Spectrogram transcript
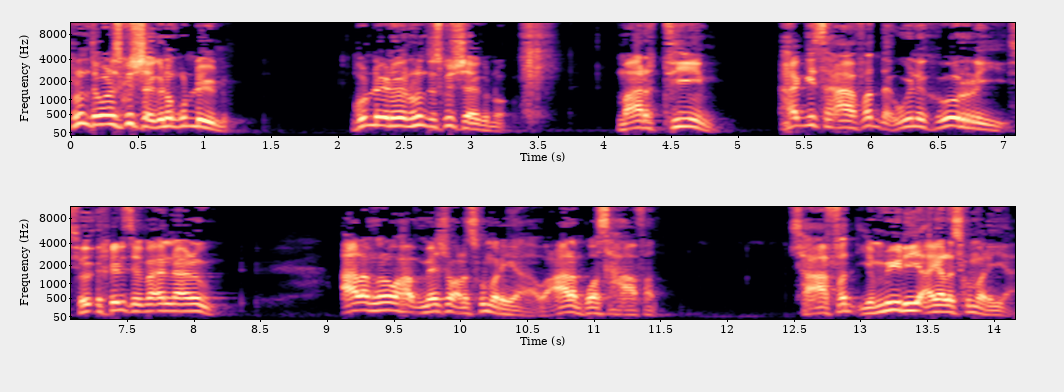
runta waan isku sheegno qudhayno qudhayno runta isku sheegno martin xaggii saxaafadda wayna kaga horeeyey reer somalilandow caalamkana waa meesha waa la isku mariyaa caalamka waa saxaafad saxaafad iyo media ayaa la isku mariyaa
